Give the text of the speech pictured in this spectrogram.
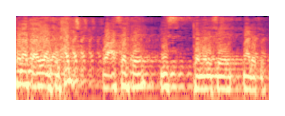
ሰላተ ኣያም ፍልሓጅ ዓሰርተ ምስ ተመለሰ ማለት እዩ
